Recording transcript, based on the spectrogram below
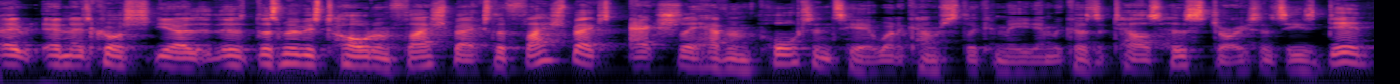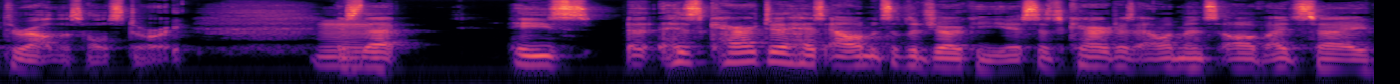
it and of course you know this, this movie's told in flashbacks. The flashbacks actually have importance here when it comes to the comedian because it tells his story since he's dead throughout this whole story. Is Mm. that he's uh, his character has elements of the Joker. Yes, his character has elements of I'd say.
